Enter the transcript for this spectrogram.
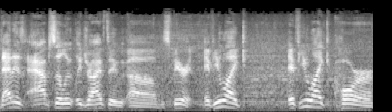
That is absolutely drive through um, spirit. If you like, if you like horror.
